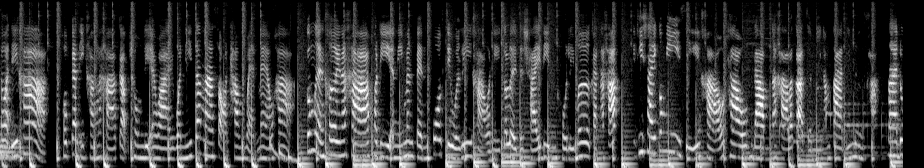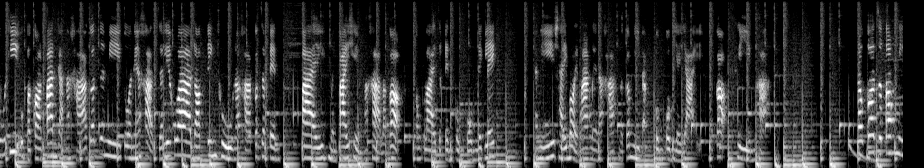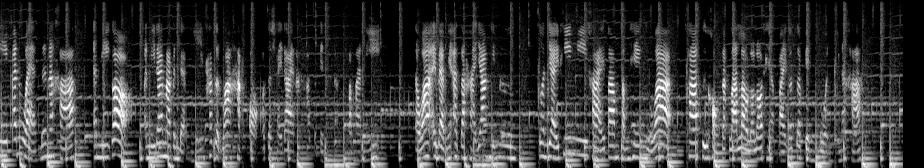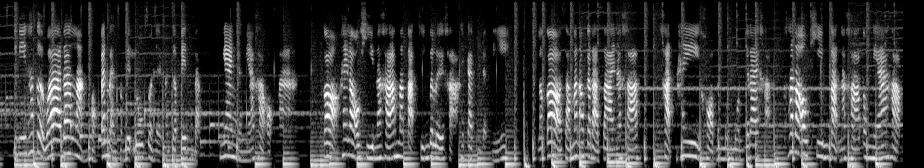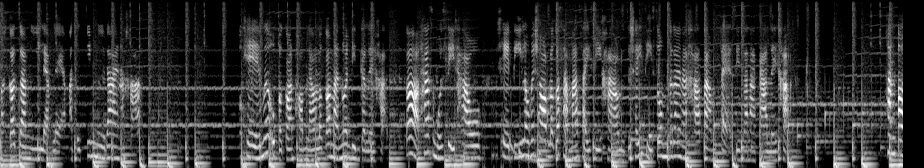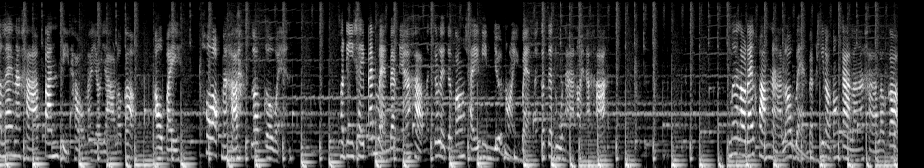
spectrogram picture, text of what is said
สวัสดีค่ะ พบกันอีกครั้งนะคะ กับชม DIY วันนี้จะมาสอนทำแหวนแมวค่ะ ก็เหมือนเคยนะคะ พอดีอันนี้มันเป็นพวกจิวเวลรี่ค่ะ วันนี้ก็เลยจะใช้ดินโพลิเมอร์กันนะคะสีที่ใช้ก็มีสีขาวเทาดำนะคะ แล้วก็อาจจะมีน้ำตาลนิดนึงค่ะ มาดูที่อุปกรณ์ปั้นกันนะคะ ก็จะมีตัวนี้ค่ะ จะเรียกว่า dotting tool นะคะ ก็จะเป็นปลายเหมือนปลายเข็มอะค่ะแล้วก็ตรงปลายจะเป็นกลมๆเล็กๆ อันนี้ใช้บ่อยมากเลยนะคะ แล้วก็มีแบบกลมๆใหญ่ ๆ แล้วก็ครีมค่ะ แล้วก็จะต้องมีแป้นแหวนด้วยนะคะ อันนี้ก็อันนี้ได้มาเป็นแบบนี้ ถ้าเกิดว่าหักออกก็จะใช้ได้นะคะ จะเป็นแบบประมาณนี้ แต่ว่าไอแบบนี้อาจจะหายากนิดนึง ส่วนใหญ่ที่มีขายตามสำเพ็งหรือว่าถ้าซื้อของจากร้านเราแล้วเราแถมไปก็จะเป็นตัวนี้นะคะ ทีนี้ถ้าเกิดว่าด้านหลังของแป้นแหวนสำเร็จรูปส่วนใหญ่มันจะเป็นแบบ แง่งอย่างนี้ยค่ะออกมา ก็ให้เราเอาครีมนะคะ มาตัดทิ้งไปเลยค่ะ ให้กลายเป็นแบบนี้ แล้วก็สามารถเอากระดาษทรายนะคะ ขัดให้ขอบมันมนๆก็ได้ค่ะ ถ้าเราเอาครีมตัดนะคะ ตรงเนี้ยค่ะ มันก็จะมีแหลมๆอาจจะจิ้มมือได้นะคะโอเค เมื่ออุปกรณ์พร้อมแล้วแล้วก็มานวดดินกันเลยค่ะ ก็ถ้าสมมติสีเทาเฉดนี้เราไม่ชอบเราก็สามารถใส่สีขาว หรือจะใช้สีส้มก็ได้นะคะ ตามแต่จินตนาการเลยค่ะ ตอนแรกนะคะ ปั้นสีเทามายาวๆ แล้วก็เอาไปพอกนะคะ รอบตัวแหวน พอดีใช้แป้นแหวนแบบนี้ค่ะ มันก็เลยจะต้องใช้ดินเยอะหน่อยแหวนมันก็จะดูหนาหน่อยนะคะ เมื่อเราได้ความหนารอบแหวนแบบที่เราต้องการแล้วนะคะเราก็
